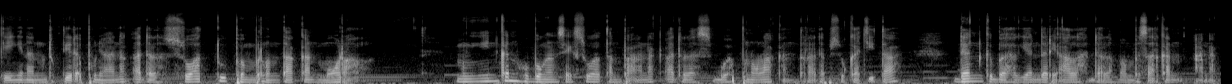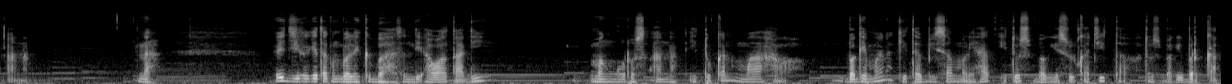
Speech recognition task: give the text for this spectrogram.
Keinginan untuk tidak punya anak adalah suatu pemberontakan moral. Menginginkan hubungan seksual tanpa anak adalah sebuah penolakan terhadap sukacita dan kebahagiaan dari Allah dalam membesarkan anak-anak. Nah, jadi jika kita kembali ke bahasan di awal tadi, mengurus anak itu kan mahal. Bagaimana kita bisa melihat itu sebagai sukacita atau sebagai berkat?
